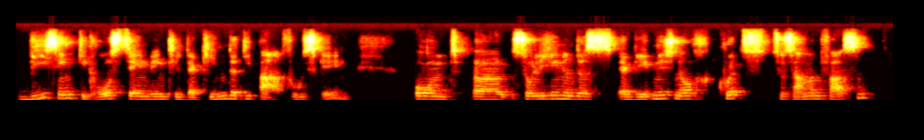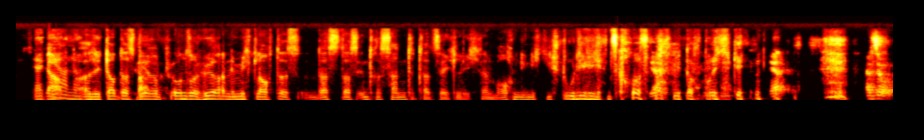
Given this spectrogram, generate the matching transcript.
wie sind die Großzehenwinkel der Kinder, die barfuß gehen? Und äh, soll ich Ihnen das Ergebnis noch kurz zusammenfassen? Sehr gerne. Ja, also ich glaube, das wäre für unsere Hörer nämlich, glaube das, das, das Interessante tatsächlich. Dann brauchen die nicht die Studie jetzt großartig ja. noch durchgehen. Ja. Also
